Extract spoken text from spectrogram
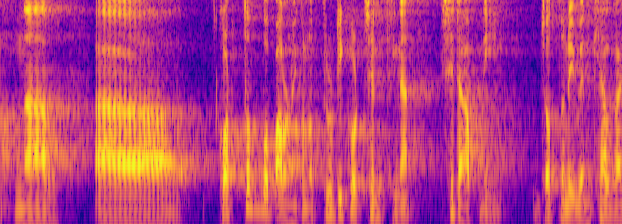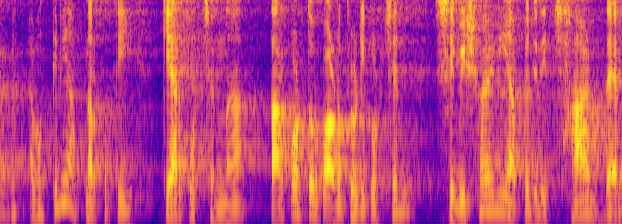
আপনার কর্তব্য পালনে কোনো ত্রুটি করছেন কিনা, সেটা আপনি যত্ন নেবেন, খেয়াল রাখবেন এবং তিনি আপনার প্রতি কেয়ার করছেন না, তার কর্তব্য পালনে ত্রুটি করছেন, সে বিষয় নিয়ে আপনি যদি ছাড় দেন,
